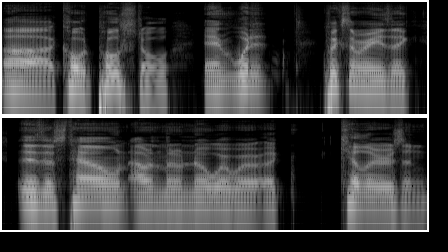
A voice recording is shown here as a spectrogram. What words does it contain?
Uh called Postal. And what it quick summary is like is this town out in the middle of nowhere where like killers and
